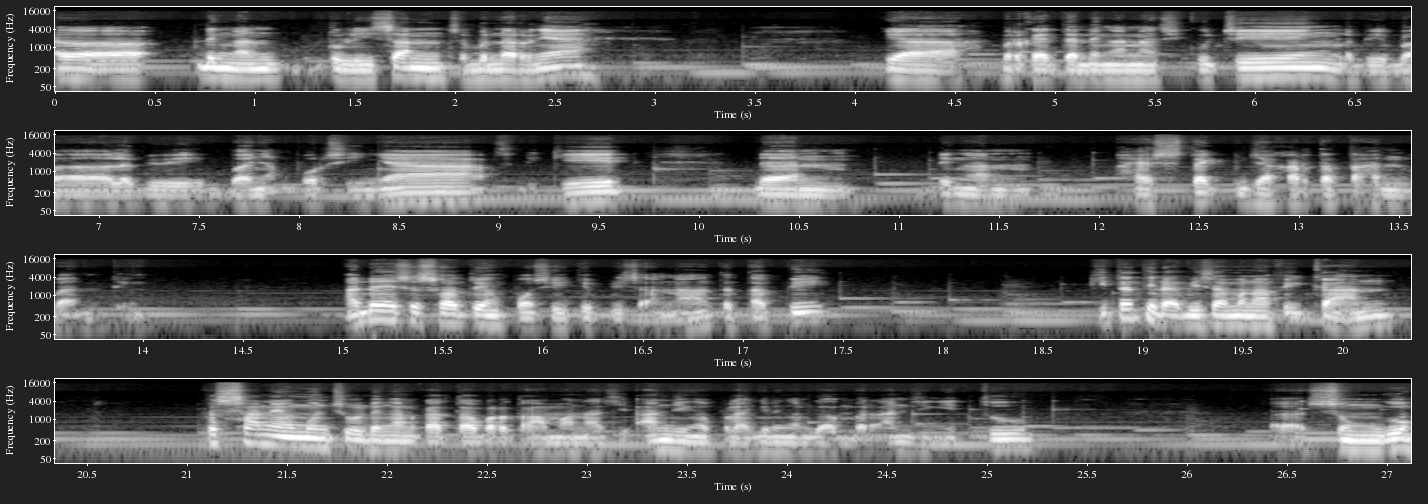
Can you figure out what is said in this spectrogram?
uh, dengan tulisan sebenarnya ya berkaitan dengan nasi kucing lebih lebih banyak porsinya sedikit dan dengan hashtag Jakarta tahan banting. Ada sesuatu yang positif di sana, tetapi kita tidak bisa menafikan kesan yang muncul dengan kata pertama nasi anjing, apalagi dengan gambar anjing itu uh, sungguh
